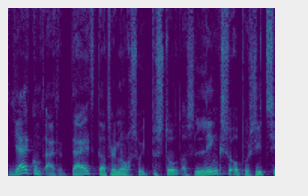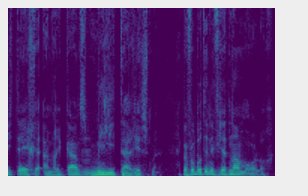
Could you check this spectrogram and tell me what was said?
Jij komt uit een tijd dat er nog zoiets bestond als linkse oppositie tegen Amerikaans Mm. militarisme. Bijvoorbeeld in de Vietnamoorlog.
